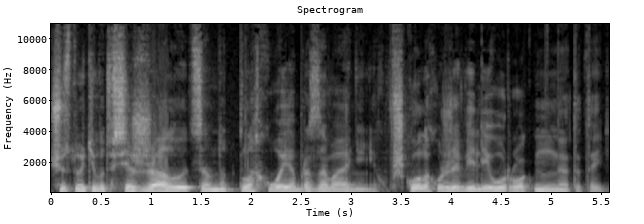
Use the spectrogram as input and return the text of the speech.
Чувствуете, вот все жалуются на плохое образование них. В школах уже вели урок этой,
